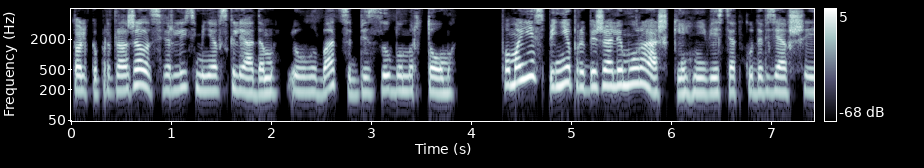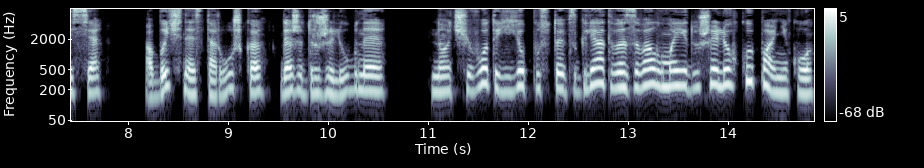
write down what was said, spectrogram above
только продолжала сверлить меня взглядом и улыбаться беззубым ртом. По моей спине пробежали мурашки, невесть откуда взявшиеся. Обычная старушка, даже дружелюбная. Но от чего то ее пустой взгляд вызывал в моей душе легкую панику.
